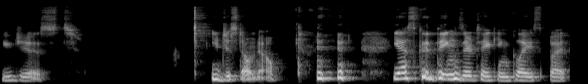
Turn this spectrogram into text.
you just you just don't know. yes, good things are taking place, but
